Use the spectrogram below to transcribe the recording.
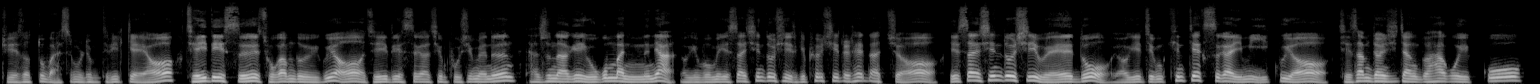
뒤에서 또 말씀을 좀 드릴게요. JDS 조감도이고요. JDS가 지금 보시면은 단순하게 요것만 있느냐 여기 보면 일산 신도시 이렇게 표시를 해놨죠. 일산 신도시 외에도 여기 지금 킨텍스가 이미 있고요. 제3전시장도 하고 있고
